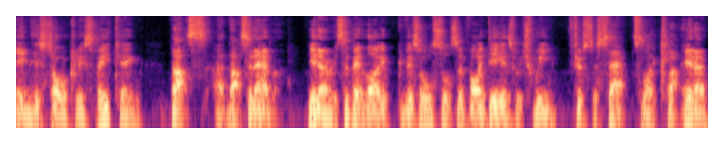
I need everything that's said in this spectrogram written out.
in historically speaking, that's, that's an error. You know, it's a bit like there's all sorts of ideas which we just accept, like, you know,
